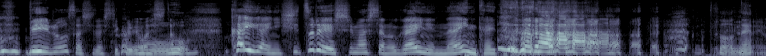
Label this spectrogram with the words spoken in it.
ビールを差し出してくれました。海外に失礼しましたの概念ないんかいって そうね。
